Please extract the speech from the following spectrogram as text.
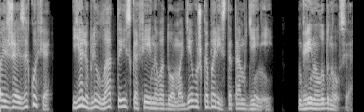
Поезжай за кофе. Я люблю латте из кофейного дома. Девушка-бариста там гений». Грин улыбнулся.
